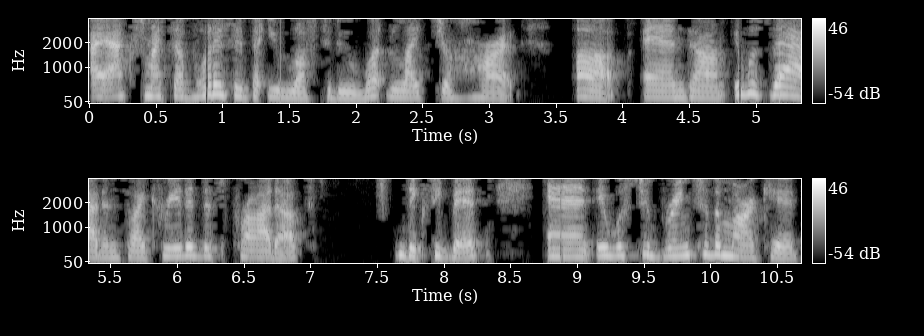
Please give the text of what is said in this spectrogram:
I asked myself, what is it that you love to do? What lights your heart up? And um, it was that. And so I created this product Dixie Bits, and it was to bring to the market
